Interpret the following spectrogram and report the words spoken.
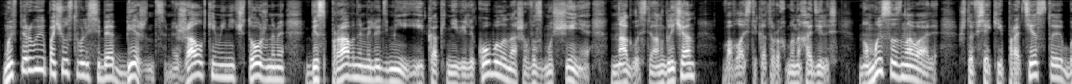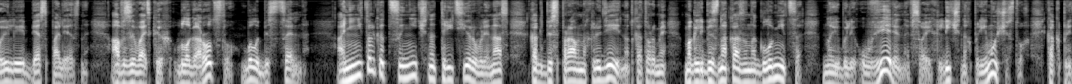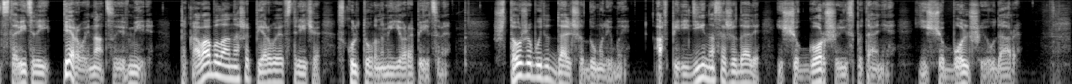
Мы впервые почувствовали себя беженцами, жалкими, ничтожными, бесправными людьми, и как невелико было наше возмущение наглостью англичан — во власти которых мы находились, но мы сознавали, что всякие протесты были бесполезны, а взывать к их благородству было бесцельно. Они не только цинично третировали нас как бесправных людей, над которыми могли безнаказанно глумиться, но и были уверены в своих личных преимуществах, как представителей первой нации в мире. Такова была наша первая встреча с культурными европейцами. Что же будет дальше, думали мы. А впереди нас ожидали еще горшие испытания, еще большие удары.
